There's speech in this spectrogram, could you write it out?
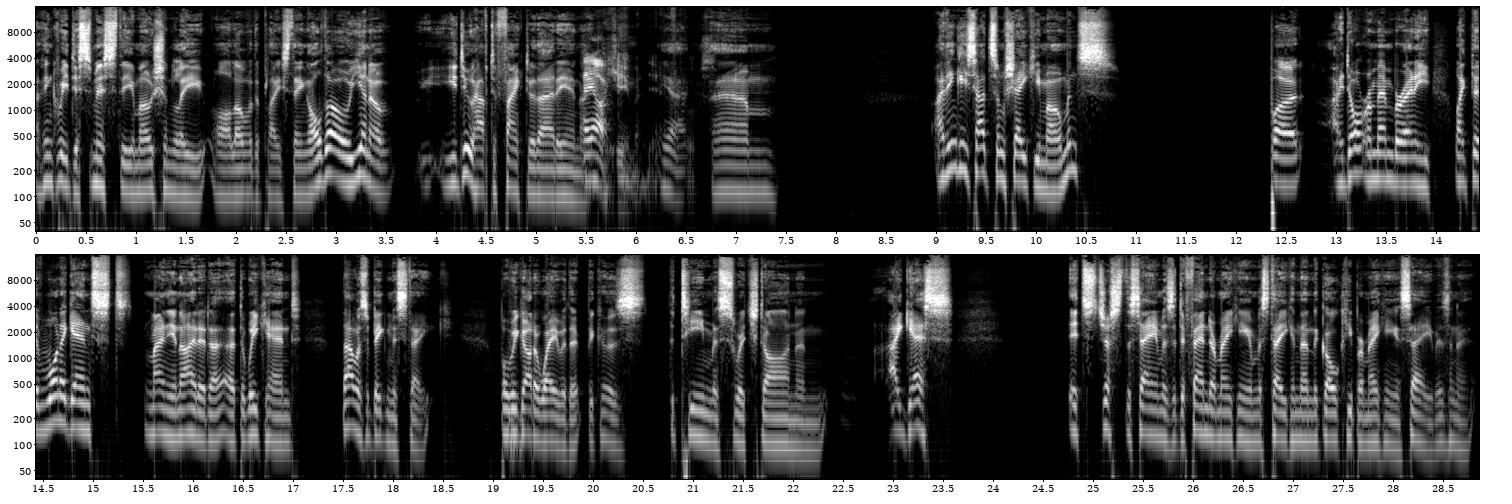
I think we dismiss the emotionally all over the place thing. Although you know you do have to factor that in. They are human, yeah. Yeah. Of course. Um, I think he's had some shaky moments, but I don't remember any like the one against Man United at at the weekend. That was a big mistake, but we got away with it because the team is switched on, and I guess it's just the same as a defender making a mistake and then the goalkeeper making a save, isn't it?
